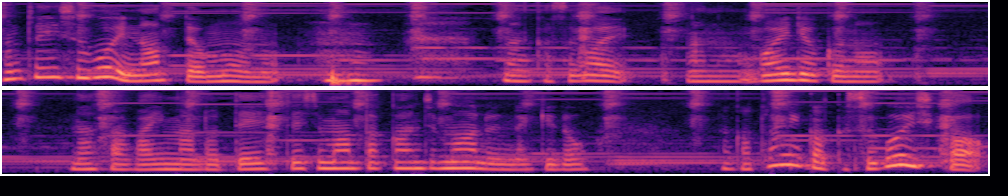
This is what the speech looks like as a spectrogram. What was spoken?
本当にすごいなって思うの。なんかすごいあの語彙力のなさが今露呈してしまった感じもあるんだけどなんかとにかくすごいしか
